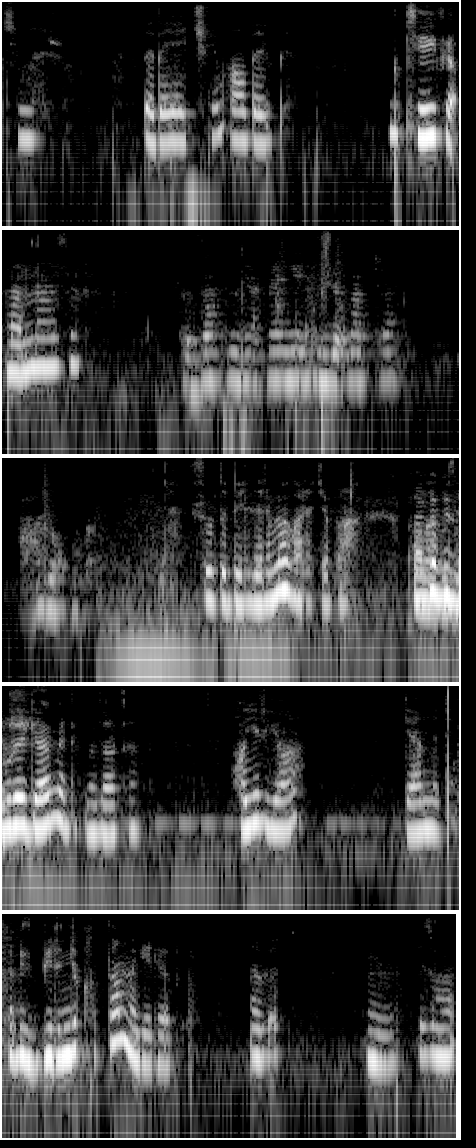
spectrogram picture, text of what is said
İçeyim ver. Bebeğe içeyim. Al bebeği. Bir keyif yapmam lazım. Kızlar yapmaya niyetiniz yok ne yapacağız? Aa yok mu? Şurada birileri mi var acaba? Kanka biz Olabilir. buraya gelmedik mi zaten? Hayır ya. Gelmedik. Ha, biz birinci kattan mı geliyorduk? Evet. Hı. Bizim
